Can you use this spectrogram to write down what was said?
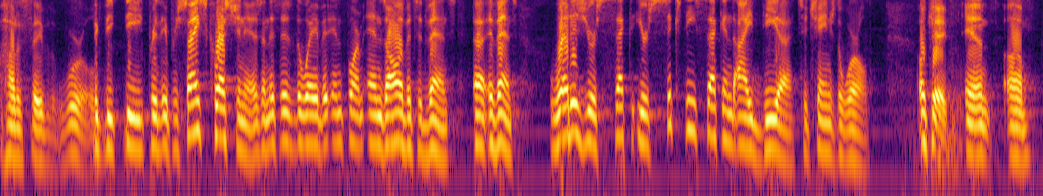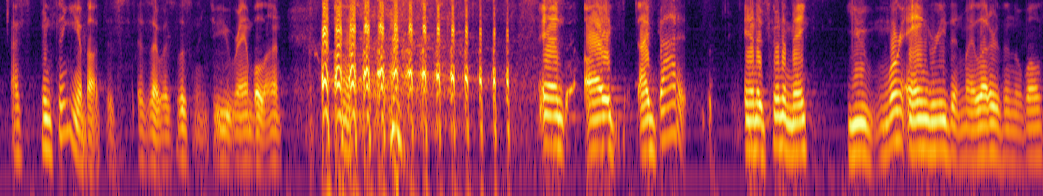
how to save the world. The, the, the, the precise question is, and this is the way that Inforum ends all of its events, uh, events what is your, sec, your 60 second idea to change the world? Okay, and um, I've been thinking about this as I was listening to you ramble on. and I've, I've got it. And it's going to make you more angry than my letter than the Wall,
